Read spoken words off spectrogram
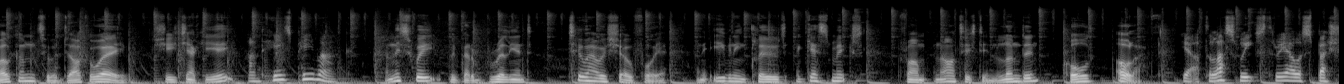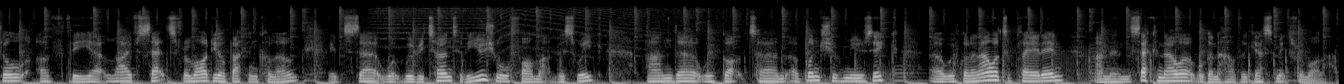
Welcome to A Darker Wave. She's Jackie E, And he's PMAC. and this week we've got a brilliant two hour show for you, and it even includes a guest mix from an artist in London called Olaf. Yeah, after last week's three hour special of the uh, live sets from Audio Back in Cologne, it's uh, we return to the usual format this week. And uh, we've got um, a bunch of music. Uh, we've got an hour to play it in, and then the second hour we're going to have the guest mix from Olaf.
